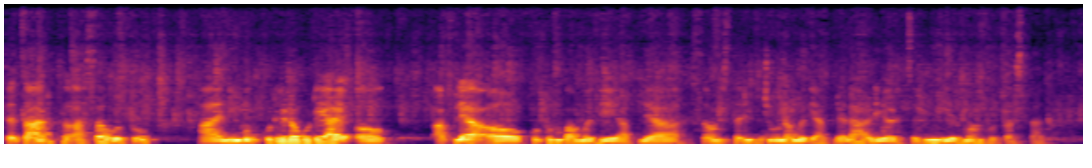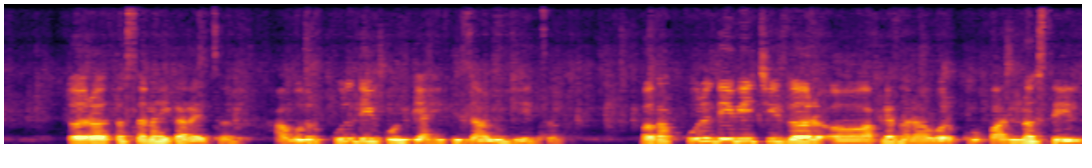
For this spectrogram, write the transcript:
त्याचा अर्थ असा होतो आणि मग कुठे ना कुठे आपल्या कुटुंबामध्ये आपल्या सांसारिक जीवनामध्ये आपल्याला अडीअडचणी निर्माण होत असतात. तर तसं नाही करायचं. अगोदर कुलदेवी कोणती आहे ती जाणून घ्यायचं. बघा कुलदेवीची जर आपल्या घरावर कृपा नसेल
